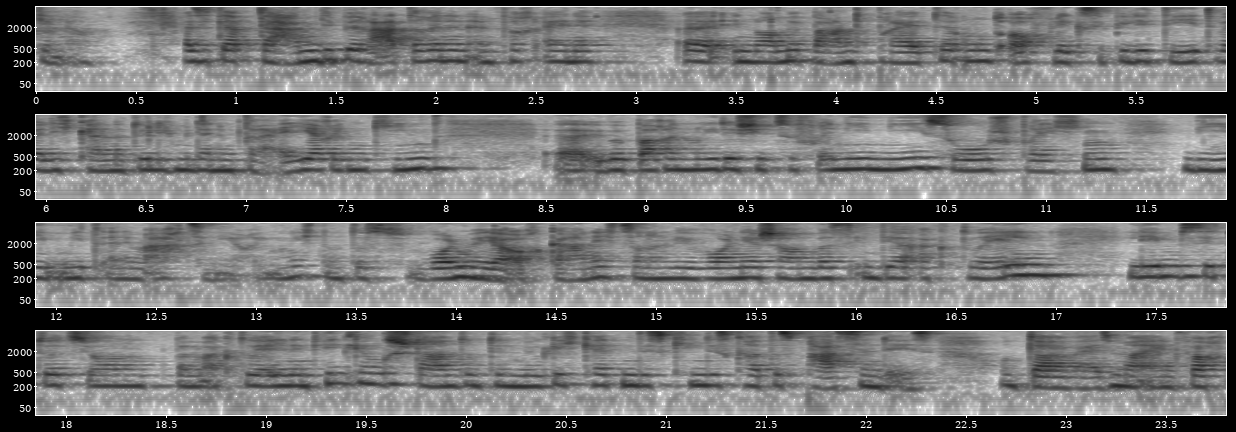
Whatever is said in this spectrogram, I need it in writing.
Genau. Also da, da haben die Beraterinnen einfach eine äh, enorme Bandbreite und auch Flexibilität, weil ich kann natürlich mit einem dreijährigen Kind äh, über paranoide Schizophrenie nie so sprechen wie mit einem 18-Jährigen, nicht? Und das wollen wir ja auch gar nicht, sondern wir wollen ja schauen, was in der aktuellen Lebenssituation, beim aktuellen Entwicklungsstand und den Möglichkeiten des Kindes gerade das Passende ist. Und da weiß man einfach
